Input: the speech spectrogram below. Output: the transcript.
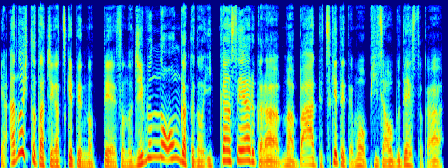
いや、あの人たちがつけてんのって、その自分の音楽の一貫性あるから、まあバーってつけてても、ピザオブデスとか、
